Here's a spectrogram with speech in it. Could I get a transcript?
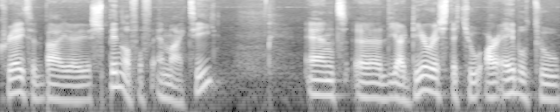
created by a spin-off of MIT. And the idea is that you are able to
